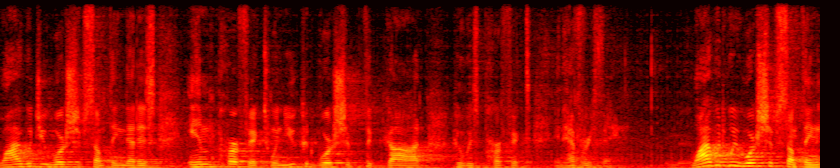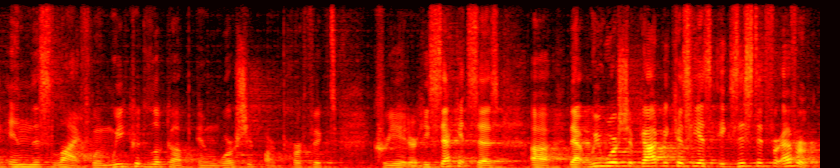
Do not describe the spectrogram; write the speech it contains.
Why would you worship something that is imperfect when you could worship the God who is perfect in everything? Why would we worship something in this life when we could look up and worship our perfect creator? He second says uh, that we worship God because he has existed forever.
